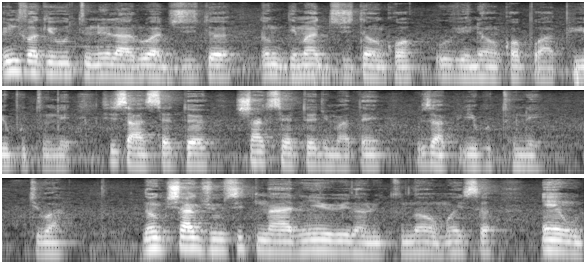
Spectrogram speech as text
Une fois que vous tournez la roue à 18h, donc demain à 18h encore, vous venez encore pour appuyer pour tourner. Si c'est à 7h, chaque 7h du matin, vous appuyez pour tourner. Tu vois? Donc chaque jour, si tu n'as rien eu dans le tournant, au moins ça, 1 ou,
